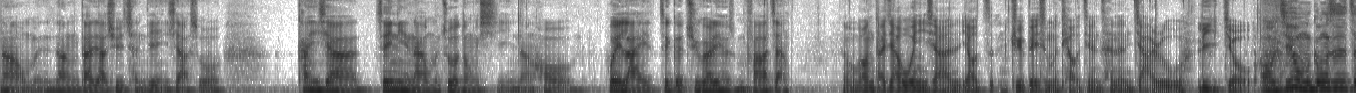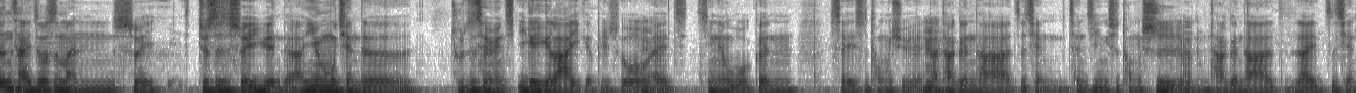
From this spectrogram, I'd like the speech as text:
那我们让大家去沉淀一下，说看一下这一年来我们做的东西，然后未来这个区块链有什么发展。我帮大家问一下，要具备什么条件才能加入立九？哦，其实我们公司征才就是蛮随，就是随缘的啊。因为目前的组织成员一个一个拉一个，比如说，哎，今天我跟谁是同学，那他跟他之前曾经是同事，他跟他在之前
